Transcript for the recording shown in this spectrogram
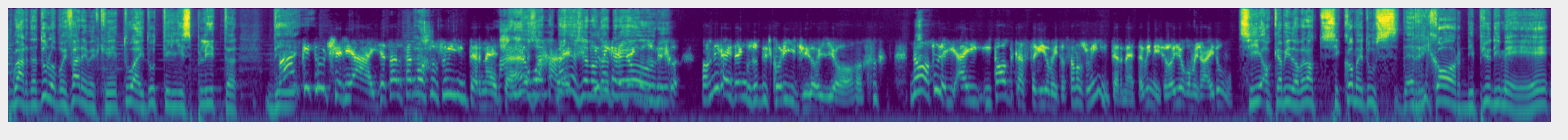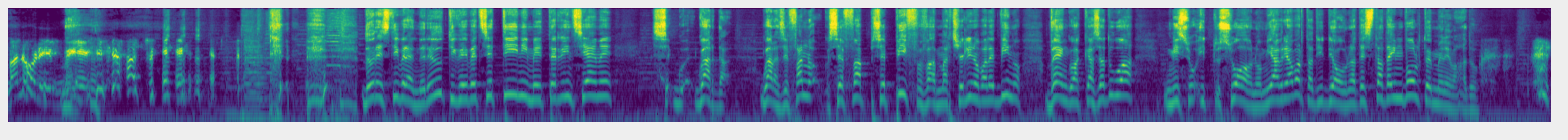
Guarda, tu lo puoi fare perché tu hai tutti gli split di. Ma anche tu ce li hai, stanno su, su internet. Ma io, ce, ma io ce l'ho da tre ore. Disco, ma mica li tengo su disco rigido io. No, tu hai, hai, i podcast che io vedo, stanno su internet, quindi ce l'ho io come ce l'hai tu. Sì, ho capito, però siccome tu ricordi più di me. Ma non è vero. Dovresti prendere tutti quei pezzettini, metterli insieme. Se, guarda guarda se, fanno, se, fa, se Piff fa Marcellino Palevino vengo a casa tua mi su, suono mi apri la porta ti do una testata in volto e me ne vado.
